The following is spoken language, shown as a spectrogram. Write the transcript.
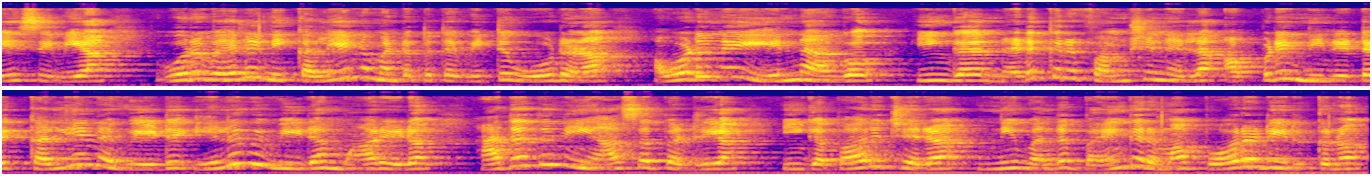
பேசுவியா? ஒருவேளை நீ கல்யாண மண்டபத்தை விட்டு ஓடனா உடனே என்ன ஆகும்? இங்க நடக்கிற ஃபங்க்ஷன் எல்லாம் அப்படியே நின்றுட்டு கல்யாண வீடு இலவு வீடா மாறிடும். அதாவது நீ ஆசைப்படுறியா? இங்க பாரு சேரா நீ வந்து பயங்கரமா போராடி இருக்கணும்.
